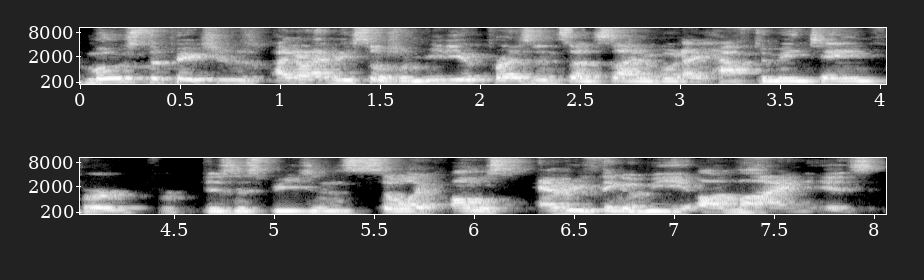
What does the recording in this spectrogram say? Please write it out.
most of the pictures. I don't have any social media presence outside of what I have to maintain for for business reasons. So like almost everything of me online is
